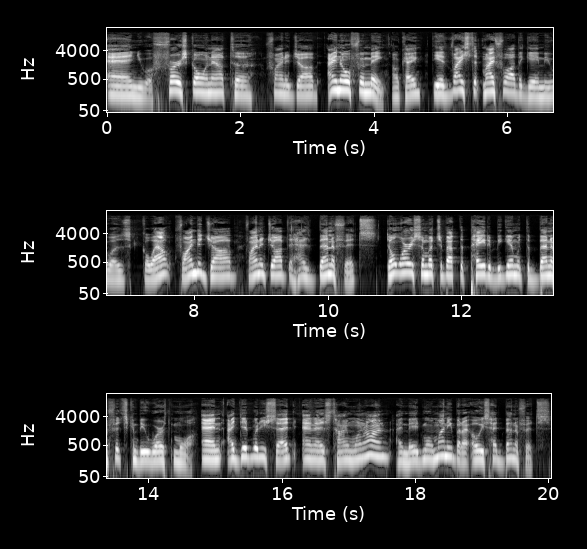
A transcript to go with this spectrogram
and you were first going out to find a job. I know for me, okay, the advice that my father gave me was go out, find a job, find a job that has benefits. Don't worry so much about the pay to begin with, the benefits can be worth more. And I did what he said, and as time went on, I made more money, but I always had benefits.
